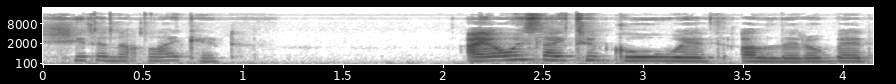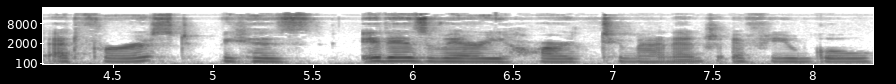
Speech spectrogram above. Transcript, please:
She did not like it. I always like to go with a little bit at first because it is very hard to manage if you go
